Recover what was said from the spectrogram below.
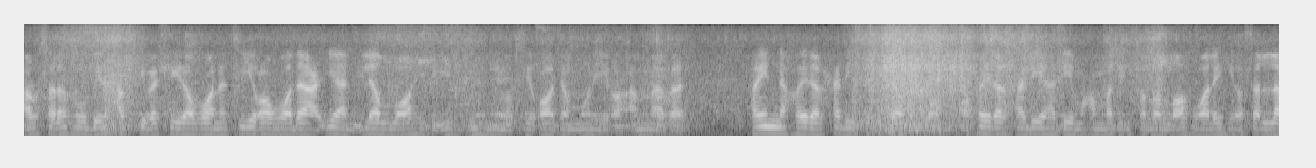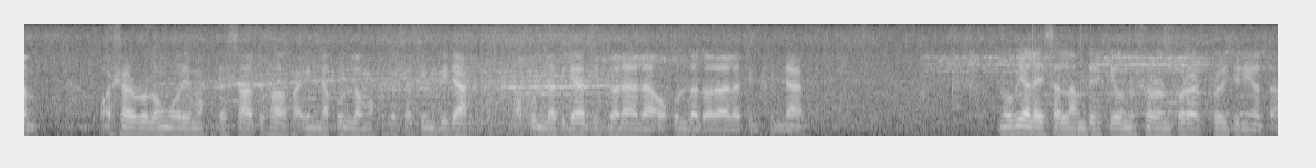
أرسله بالحق بشيرا ونذيرا وداعيا إلى الله بإذنه وسراجا منيرا. أما بعد. فإن خير الحديث كتاب الله وخير الهدي هدي محمد صلى الله عليه وسلم وشر الأمور محدثاتها فإن كل محدثة بدعة وكل بدعة ضلالة وكل ضلالة في النار নবী আলাইসাল্লামদেরকে অনুসরণ করার প্রয়োজনীয়তা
